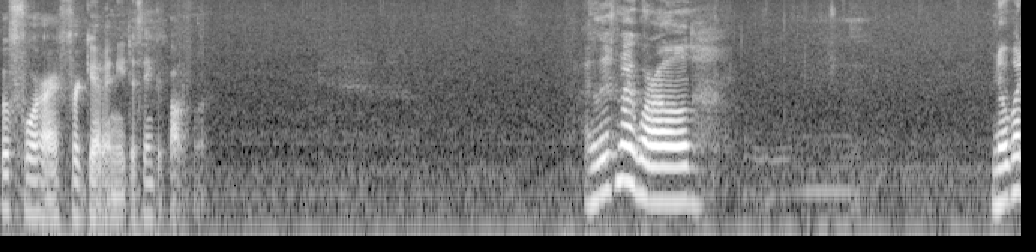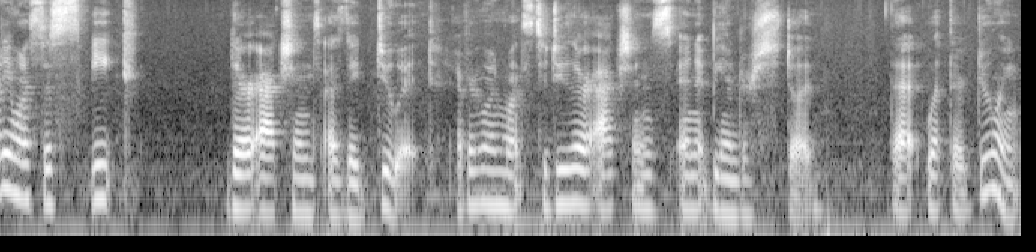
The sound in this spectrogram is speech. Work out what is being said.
before I forget I need to think about one. I live my world. Nobody wants to speak their actions as they do it. Everyone wants to do their actions and it be understood that what they're doing.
